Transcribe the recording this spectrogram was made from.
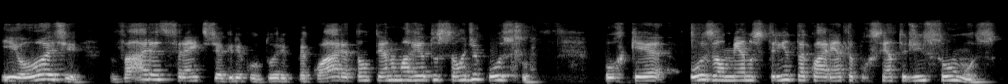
E hoje, várias frentes de agricultura e pecuária estão tendo uma redução de custo, porque usam menos 30%, 40% de insumos.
